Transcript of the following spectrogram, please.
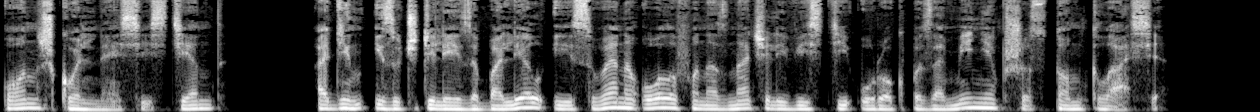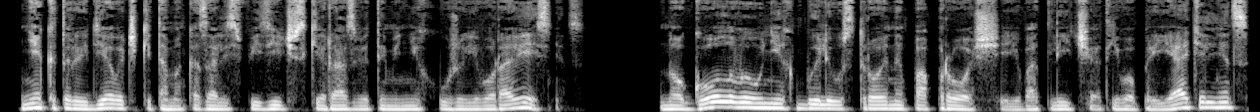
Он школьный ассистент, один из учителей заболел, и Свена Олафа назначили вести урок по замене в шестом классе. Некоторые девочки там оказались физически развитыми не хуже его ровесниц. Но головы у них были устроены попроще, и в отличие от его приятельниц,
